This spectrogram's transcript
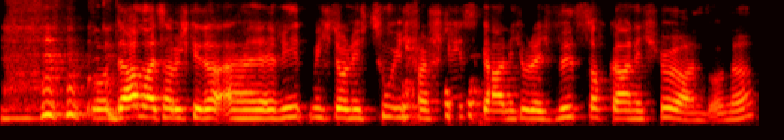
Und damals habe ich gedacht, äh, er redet mich doch nicht zu, ich verstehe es gar nicht oder ich will es doch gar nicht hören. So, ne?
